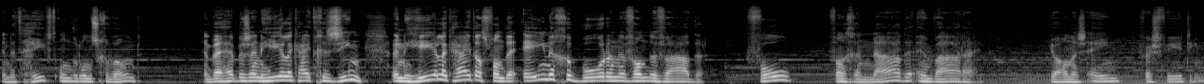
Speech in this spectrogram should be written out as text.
en het heeft onder ons gewoond. En wij hebben zijn heerlijkheid gezien, een heerlijkheid als van de enige geborene van de Vader, vol van genade en waarheid. Johannes 1, vers 14.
